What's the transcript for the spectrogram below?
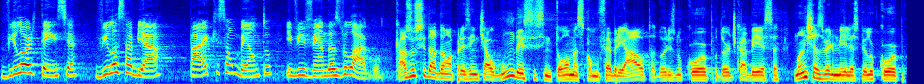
Vila Hortência, Vila Sabiá, Parque São Bento e Vivendas do Lago. Caso o cidadão apresente algum desses sintomas, como febre alta, dores no corpo, dor de cabeça, manchas vermelhas pelo corpo,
